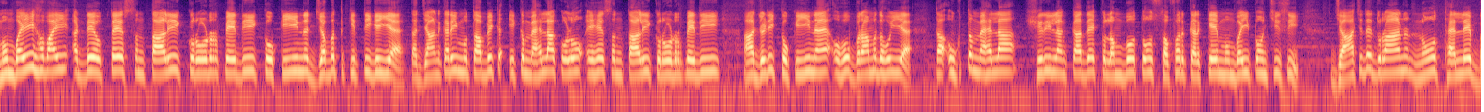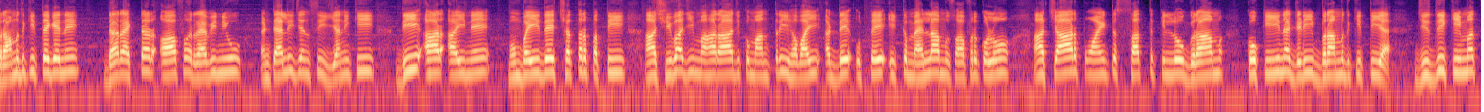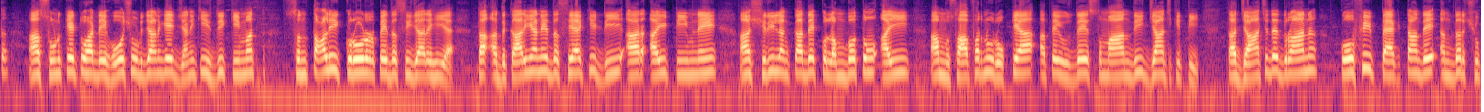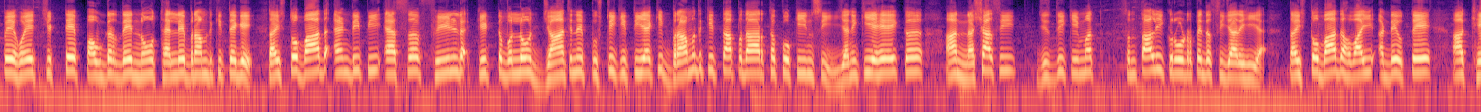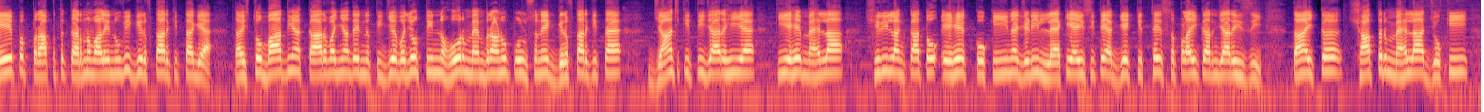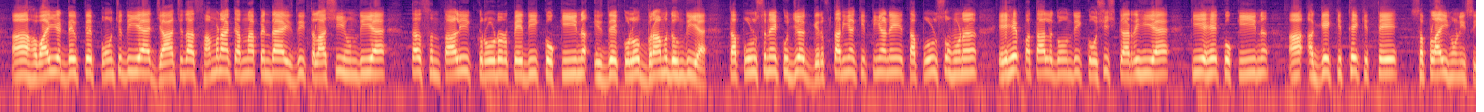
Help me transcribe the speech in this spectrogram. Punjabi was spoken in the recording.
ਮੁੰਬਈ ਹਵਾਈ ਅੱਡੇ ਉੱਤੇ 47 ਕਰੋੜ ਰੁਪਏ ਦੀ ਕੋਕੀਨ ਜ਼ਬਤ ਕੀਤੀ ਗਈ ਹੈ। ਤਾਂ ਜਾਣਕਾਰੀ ਮੁਤਾਬਿਕ ਇੱਕ ਮਹਿਲਾ ਕੋਲੋਂ ਇਹ 47 ਕਰੋੜ ਰੁਪਏ ਦੀ ਜਿਹੜੀ ਕੋਕੀਨ ਹੈ, ਉਹ ਬਰਾਮਦ ਹੋਈ ਹੈ। ਤਾਂ ਉਕਤ ਮਹਿਲਾ ਸ਼੍ਰੀਲੰਕਾ ਦੇ ਕੋਲੰਬੋ ਤੋਂ ਸਫ਼ਰ ਕਰਕੇ ਮੁੰਬਈ ਪਹੁੰਚੀ ਸੀ। ਜਾਂਚ ਦੇ ਦੌਰਾਨ 9 ਥੈਲੇ ਬਰਾਮਦ ਕੀਤੇ ਗਏ ਨੇ। ਡਾਇਰੈਕਟਰ ਆਫ ਰੈਵਨਿਊ ਇੰਟੈਲੀਜੈਂਸੀ, ਯਾਨੀ ਕਿ ਡੀਆਰਆਈ ਨੇ ਮੁੰਬਈ ਦੇ ਛਤਰਪਤੀ ਸ਼ਿਵਾਜੀ ਮਹਾਰਾਜ ਕੁਮਾਂਤਰੀ ਹਵਾਈ ਅੱਡੇ ਉੱਤੇ ਇੱਕ ਮਹਿਲਾ ਮੁਸਾਫਰ ਕੋਲੋਂ ਅ, 4.7 ਕਿਲੋਗ੍ਰਾਮ ਕੋਕੀਨ ਹੈ ਜਿਹੜੀ ਬਰਾਮਦ ਕੀਤੀ ਹੈ। ਜਿਸ ਦੀ ਕੀਮਤ ਸੁਣ ਕੇ ਤੁਹਾਡੇ ਹੋਸ਼ ਉੱਡ ਜਾਣਗੇ ਯਾਨੀ ਕਿ ਇਸ ਦੀ ਕੀਮਤ 47 ਕਰੋੜ ਰੁਪਏ ਦੱਸੀ ਜਾ ਰਹੀ ਹੈ। ਤਾਂ ਅਧਿਕਾਰੀਆਂ ਨੇ ਦੱਸਿਆ ਕਿ ਡੀਆਰਆਈ ਟੀਮ ਨੇ ਸ਼੍ਰੀਲੰਕਾ ਦੇ ਕੋਲੰਬੋ ਤੋਂ ਆਈ ਅ, ਮੁਸਾਫਰ ਨੂੰ ਰੋਕਿਆ ਅਤੇ ਉਸਦੇ ਸਮਾਨ ਦੀ ਜਾਂਚ ਕੀਤੀ। ਤਾਂ ਜਾਂਚ ਦੇ ਦੌਰਾਨ ਕੌਫੀ ਪੈਕਟਾਂ ਦੇ ਅੰਦਰ ਛੁਪੇ ਹੋਏ ਚਿੱਟੇ ਪਾਊਡਰ ਦੇ 9 ਥੈਲੇ ਬਰਾਮਦ ਕੀਤੇ ਗਏ। ਤਾਂ ਇਸ ਤੋਂ ਬਾਅਦ ਐਨਡੀਪੀਐਸ ਫੀਲਡ ਕਿੱਟ ਵੱਲੋਂ ਜਾਂਚ ਨੇ ਪੁਸ਼ਟੀ ਕੀਤੀ ਹੈ ਕਿ ਬਰਾਮਦ ਕੀਤਾ ਪਦਾਰਥ ਕੋਕੀਨ ਸੀ, ਯਾਨੀ ਕਿ ਇਹ ਇੱਕ ਨਸ਼ਾ ਸੀ ਜਿਸ ਦੀ ਕੀਮਤ 47 ਕਰੋੜ ਰੁਪਏ ਦੱਸੀ ਜਾ ਰਹੀ ਹੈ। ਤਾਂ ਇਸ ਤੋਂ ਬਾਅਦ ਹਵਾਈ ਅੱਡੇ ਉੱਤੇ ਖੇਪ ਪ੍ਰਾਪਤ ਕਰਨ ਵਾਲੇ ਨੂੰ ਵੀ ਗ੍ਰਿਫਤਾਰ ਕੀਤਾ ਗਿਆ। ਤਾਂ ਇਸ ਤੋਂ ਬਾਅਦ ਦੀਆਂ ਕਾਰਵਾਈਆਂ ਦੇ ਨਤੀਜੇ ਵਜੋਂ ਤਿੰਨ ਹੋਰ ਮੈਂਬਰਾਂ ਨੂੰ ਪੁਲਿਸ ਨੇ ਗ੍ਰਿਫਤਾਰ ਕੀਤਾ ਹੈ। ਜਾਂਚ ਕੀਤੀ ਜਾ ਰਹੀ ਹੈ ਕਿ ਇਹ ਮਹਿਲਾ ਸ਼੍ਰੀਲੰਕਾ ਤੋਂ ਇਹ ਕੋਕੀਨ ਹੈ ਜਿਹੜੀ ਲੈ ਕੇ ਆਈ ਸੀ ਤੇ ਅੱਗੇ ਕਿੱਥੇ ਸਪਲਾਈ ਕਰਨ ਜਾ ਰਹੀ ਸੀ। ਤਾਂ ਇੱਕ ਛਾਤਰ ਮਹਿਲਾ ਜੋ ਕਿ ਹਵਾਈ ਅੱਡੇ ਉੱਤੇ ਪਹੁੰਚਦੀ ਹੈ, ਜਾਂਚ ਦਾ ਸਾਹਮਣਾ ਕਰਨਾ ਪੈਂਦਾ ਹੈ ਇਸ ਦੀ ਤਲਾਸ਼ੀ ਹੁੰਦੀ ਹੈ। ਤਾਂ 47 ਕਰੋੜ ਰੁਪਏ ਦੀ ਕੋਕੀਨ ਇਸ ਦੇ ਕੋਲੋਂ ਬਰਾਮਦ ਹੁੰਦੀ ਹੈ। ਤਾਂ ਪੁਲਿਸ ਨੇ ਕੁਝ ਗ੍ਰਿਫਤਾਰੀਆਂ ਕੀਤੀਆਂ ਨੇ। ਤਾਂ ਪੁਲਿਸ ਹੁਣ ਇਹ ਪਤਾ ਲਗਾਉਣ ਦੀ ਕੋਸ਼ਿਸ਼ ਕਰ ਰਹੀ ਹੈ ਕਿ ਇਹ ਕੋਕੀਨ ਅੱਗੇ ਕਿੱਥੇ-ਕਿੱਥੇ ਸਪਲਾਈ ਹੋਣੀ ਸੀ।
